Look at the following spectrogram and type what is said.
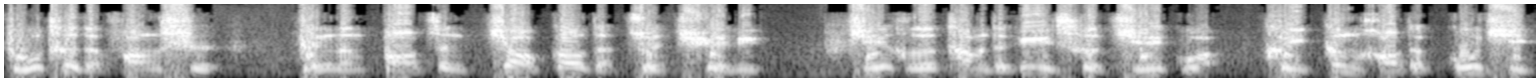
独特的方式仍能保证较高的准确率。结合他们的预测结果，可以更好的估计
